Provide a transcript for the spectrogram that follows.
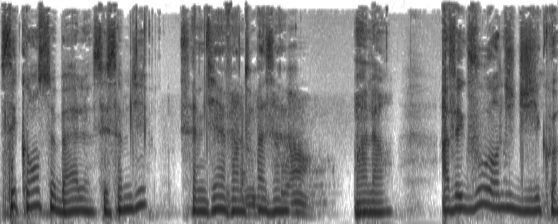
C'est quand ce bal? C'est samedi? Samedi à 23h. Voilà. Avec vous en DJ quoi.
